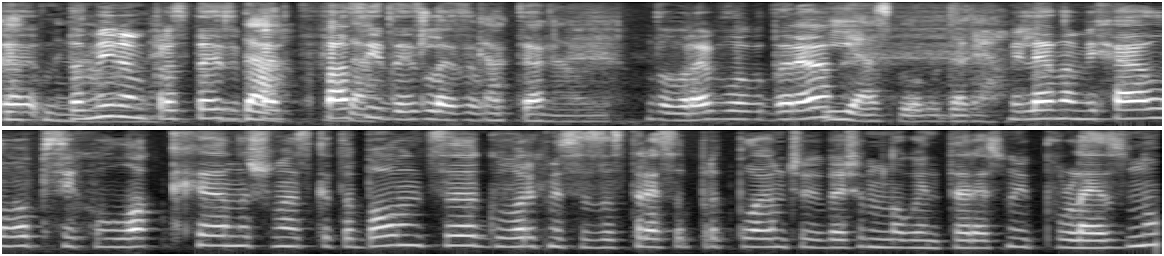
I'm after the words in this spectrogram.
Да, Как да минем през тези Да, пет фази да. и да излезем от тях. минаваме? Добре, благодаря. И аз благодаря. Милена Михайлова, психолог на Шуменската болница. Говорихме се за стреса. Предполагам, че ви беше много интересно и полезно.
